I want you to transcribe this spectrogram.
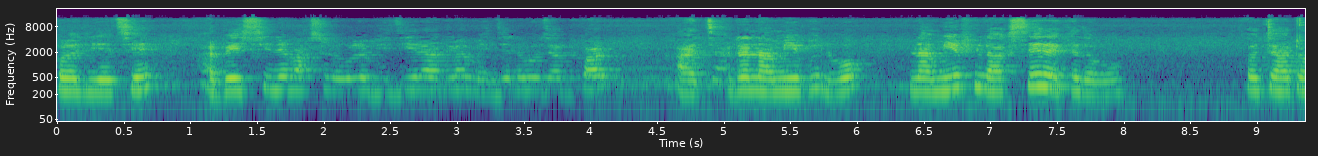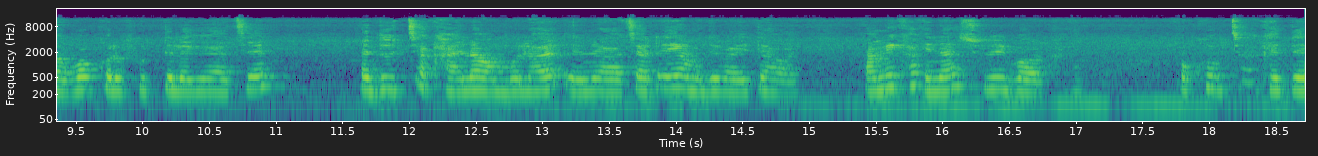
করে দিয়েছে। আর বেসিনে বাসনগুলো ভিজিয়ে রাখলাম, মেজে নেব ঝটপট। আর চাটা নামিয়ে ফেলব। নামিয়ে ফ্লাক্সে রেখে দেবো। তো চা টকবক করে ফুটতে লেগে গেছে। দুধ চা খায় না, অম্বল হয় চাটাই আমাদের বাড়িতে হয়। আমি খাই না, শুধুই বর খাই ও খুব চা খেতে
